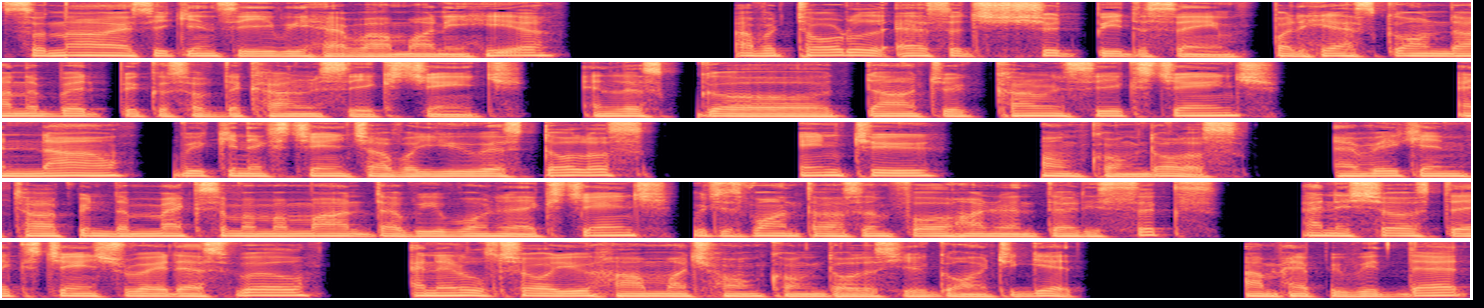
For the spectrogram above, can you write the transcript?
So now as you can see, we have our money here. Our total assets should be the same, but it has gone down a bit because of the currency exchange. And let's go down to currency exchange. And now we can exchange our US dollars into Hong Kong dollars. And we can type in the maximum amount that we want to exchange, which is 1,436. And it shows the exchange rate as well. And it'll show you how much Hong Kong dollars you're going to get. I'm happy with that.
